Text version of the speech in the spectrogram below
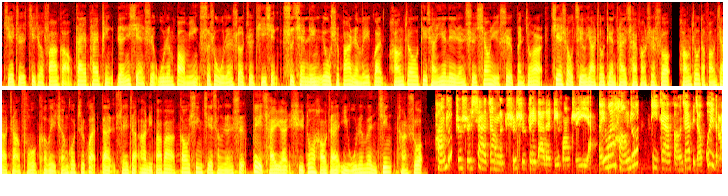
截至记者发稿，该拍品仍显示无人报名，四十五人设置提醒，四千零六十八人围观。杭州地产业内人士肖女士本周二接受自由亚洲电台采访时说。杭州的房价涨幅可谓全国之冠，但随着阿里巴巴高薪阶层人士被裁员，许多豪宅已无人问津。他说：“杭州就是下降的趋势最大的地方之一啊，因为杭州地价房价比较贵的嘛，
